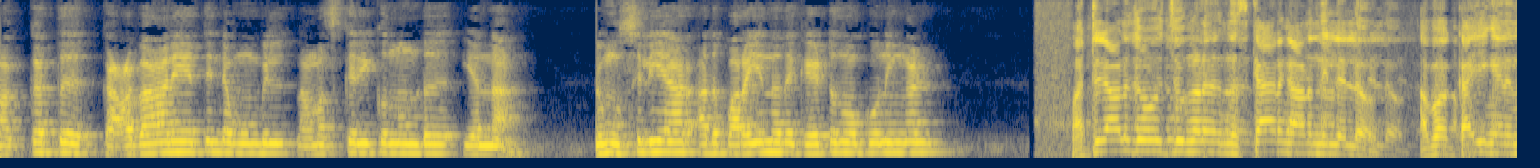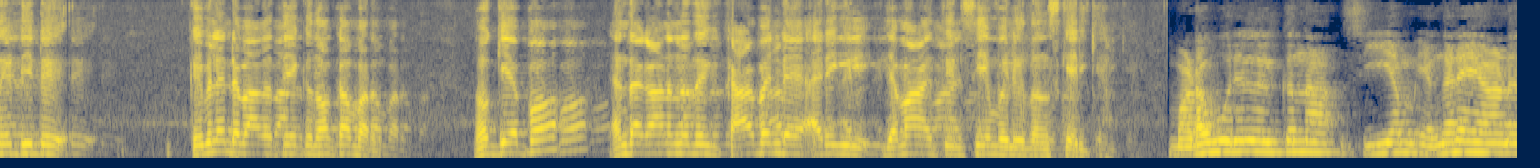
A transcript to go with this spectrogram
മക്കത്ത് കാബാലയത്തിന്റെ മുമ്പിൽ നമസ്കരിക്കുന്നുണ്ട് എന്നാണ്. ഒരു മുസ്ലിയാർ അത് പറയുന്നത് കേട്ടു നോക്കൂ നിങ്ങൾ. മറ്റൊരാൾ ചോദിച്ചു നിങ്ങൾ നിസ്കാരം കാണുന്നില്ലല്ലോ? അപ്പൊ കൈ ഇങ്ങനെ നീട്ടിയിട്ട് കിബിലന്റെ ഭാഗത്തേക്ക് നോക്കാൻ പറഞ്ഞു. നോക്കിയപ്പോ എന്താ കാണുന്നത്? കാബന്റെ അരികിൽ ജമാഅത്തിൽ സി എം വലിയ നമസ്കരിക്കാം മടവൂരിൽ നിൽക്കുന്ന സി എം എങ്ങനെയാണ്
